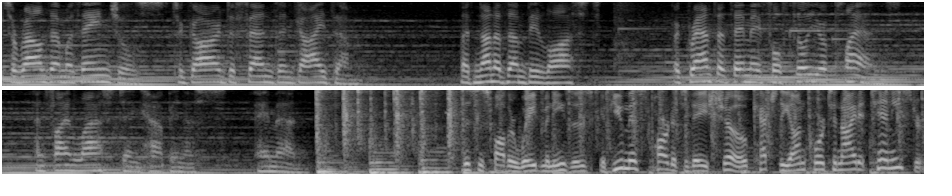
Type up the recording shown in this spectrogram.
Surround them with angels to guard, defend, and guide them. Let none of them be lost but grant that they may fulfill your plans and find lasting happiness. Amen. This is Father Wade Menezes. If you missed part of today's show, catch the encore tonight at 10 Eastern.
